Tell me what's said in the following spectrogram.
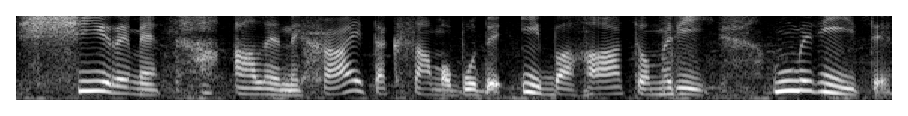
щирими, але нехай так само буде і багато мрій. Мрійте,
